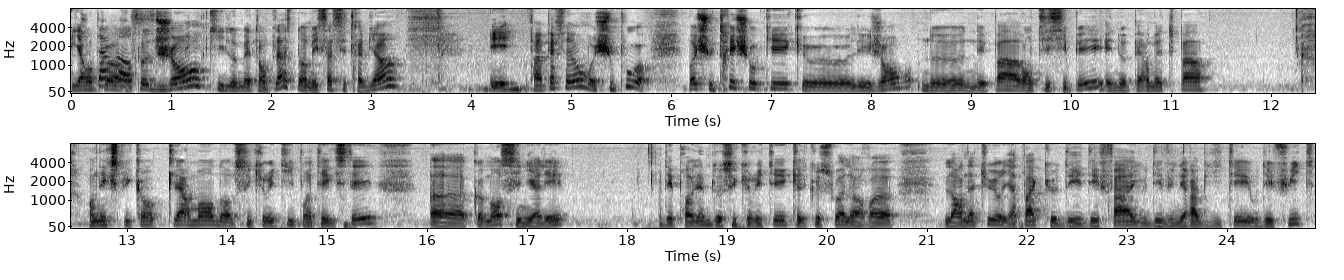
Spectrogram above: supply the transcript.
y a encore peu de gens qui le mettent en place. Non, mais ça c'est très bien. Et enfin, personnellement, moi je suis pour. Moi je suis très choqué que les gens n'aient pas anticipé et ne permettent pas, en expliquant clairement dans le security.txt, euh, comment signaler des problèmes de sécurité, quelle que soit leur, euh, leur nature. Il n'y a pas que des, des, failles ou des vulnérabilités ou des fuites.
